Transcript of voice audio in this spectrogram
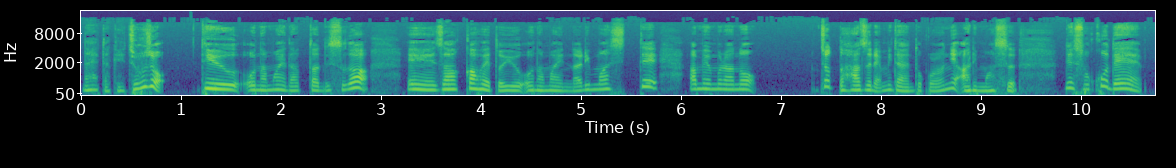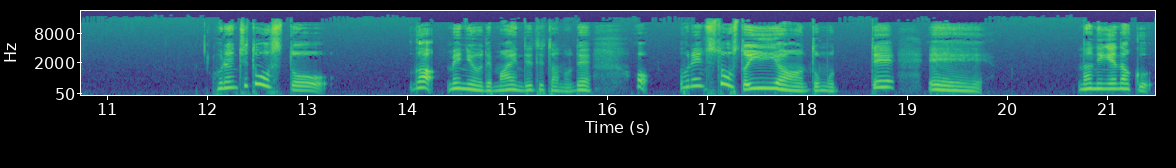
何やったっけ、ジョジョっていうお名前だったんですが、えー、ザ・カフェというお名前になりまして、アメ村のちょっと外れみたいなところにあります。で、そこで、フレンチトーストがメニューで前に出てたので、あ、フレンチトーストいいやんと思って、えー、何気なく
